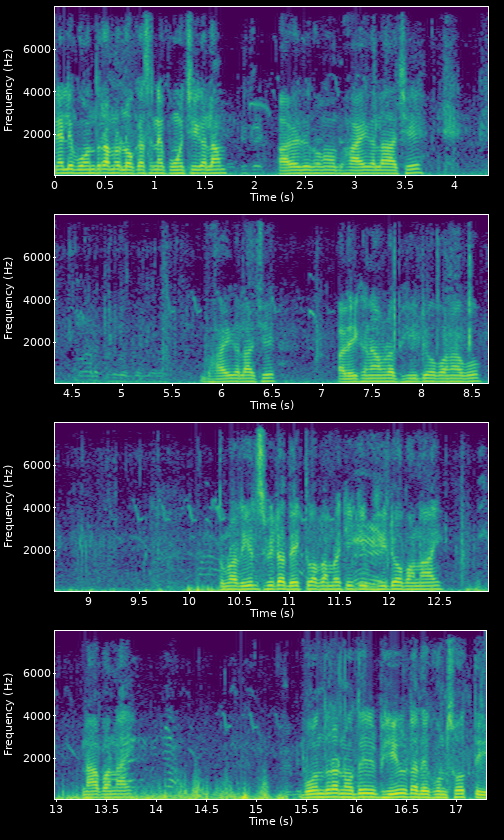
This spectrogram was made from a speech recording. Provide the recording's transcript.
ফাইনালি বন্ধুরা, আমরা লোকেশনে পৌঁছে গেলাম। আর দেখো আমার ভাইগুলা আছে। ভাইগুলা আছে। আর এখানে আমরা ভিডিও বানাবো। তোমরা রিলস ভিডিও দেখতে পাবে, আমরা কি কি ভিডিও বানাই। না বানাই বন্ধুরা, নদীর ভিউটা দেখুন, সত্যি।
